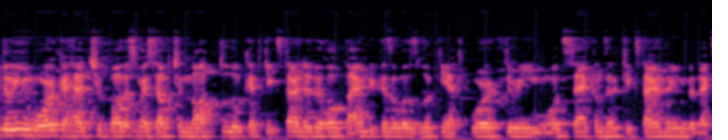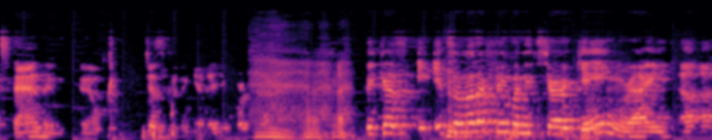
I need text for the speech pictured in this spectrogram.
doing work, I had to polish myself to not look at Kickstarter the whole time because I was looking at work during one second and Kickstarter during the next ten, and you know, just couldn't get any work done. because it's another thing when it's your game, right? Uh, uh,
